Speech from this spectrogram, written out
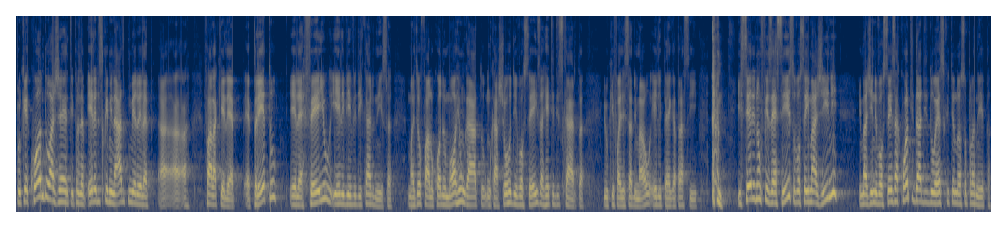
Porque quando a gente, por exemplo, ele é discriminado, primeiro ele é, a, a, fala que ele é, é, preto, ele é feio e ele vive de carniça. Mas eu falo, quando morre um gato, um cachorro de vocês, a gente descarta. E o que faz esse animal, ele pega para si. E se ele não fizesse isso, você imagine, imagine vocês a quantidade de doenças que tem no nosso planeta.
